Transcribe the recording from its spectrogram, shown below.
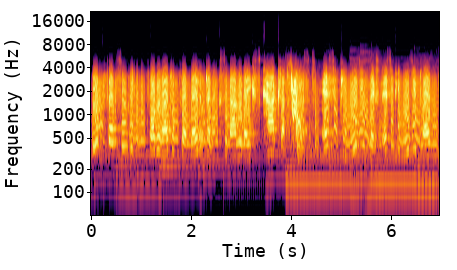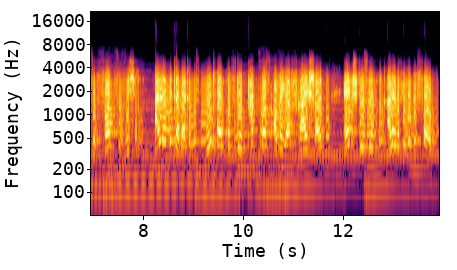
unverzüglich mit den Vorbereitungen für ein Weltuntergangsszenario der XK-Klasse zu SCP-076 und SCP-073 sind sofort zu sichern. Alle Mitarbeiter müssen Notfallprozedur Patmos Omega freischalten, entschlüsseln und alle Befehle befolgen.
